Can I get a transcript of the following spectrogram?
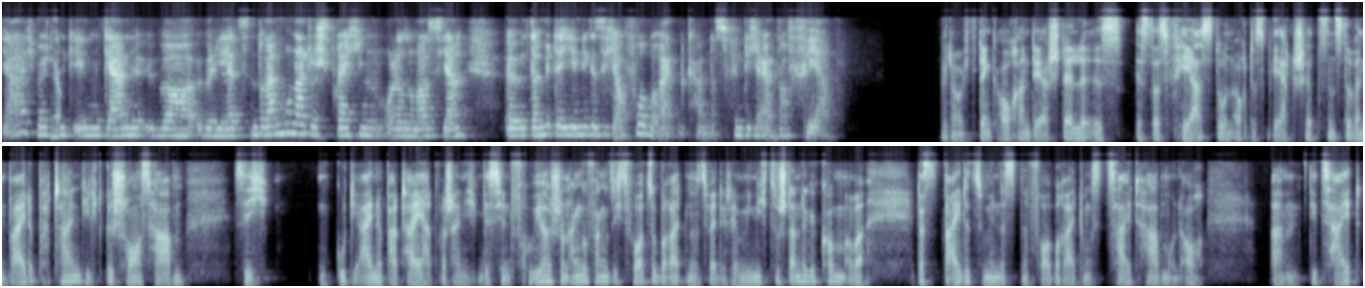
Ja, ich möchte ja. mit Ihnen gerne über, über die letzten drei Monate sprechen oder sowas, ja, ähm, damit derjenige sich auch vorbereiten kann. Das finde ich einfach fair. Genau, ich denke auch an der Stelle ist, ist das Fairste und auch das Wertschätzendste, wenn beide Parteien die Chance haben, sich, gut, die eine Partei hat wahrscheinlich ein bisschen früher schon angefangen, sich vorzubereiten, sonst wäre der Termin nicht zustande gekommen, aber dass beide zumindest eine Vorbereitungszeit haben und auch ähm, die Zeit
